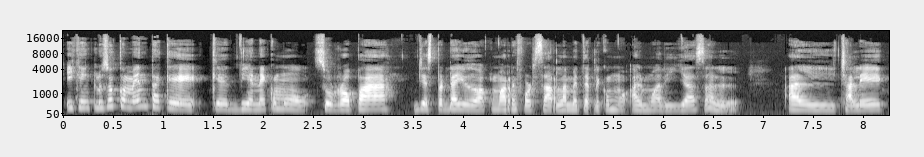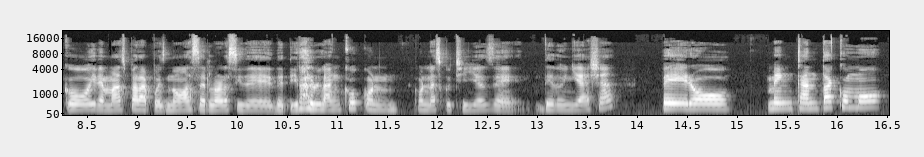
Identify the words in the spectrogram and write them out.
Y que incluso comenta que, que viene como su ropa. Jesper le ayudó a como a reforzarla, a meterle como almohadillas al, al chaleco y demás para pues no hacerlo ahora así de, de tiro al blanco con, con las cuchillas de, de Dunyasha. Pero me encanta cómo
